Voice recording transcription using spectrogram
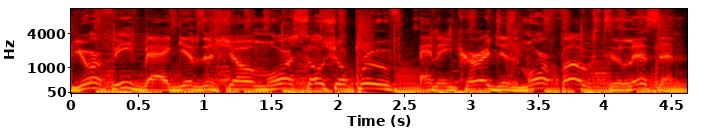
Your feedback gives the show more social proof and encourages more folks to listen.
